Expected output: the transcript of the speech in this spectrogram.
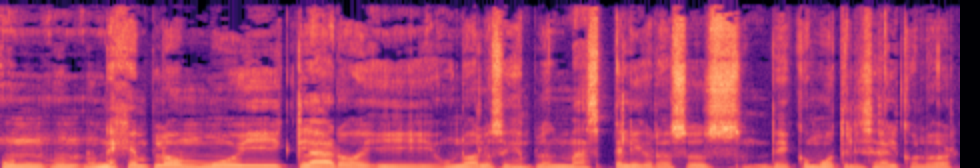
un, ejemplo muy claro y uno de los ejemplos más peligrosos de cómo utilizar el color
